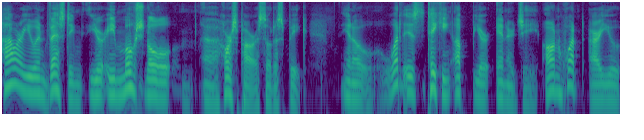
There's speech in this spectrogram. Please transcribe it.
how are you investing your emotional uh, horsepower, so to speak? You know, what is taking up your energy? On what are you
